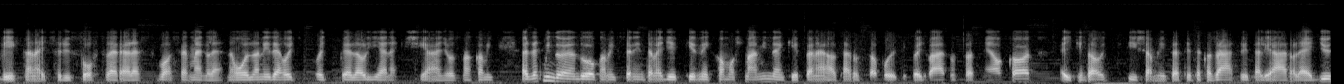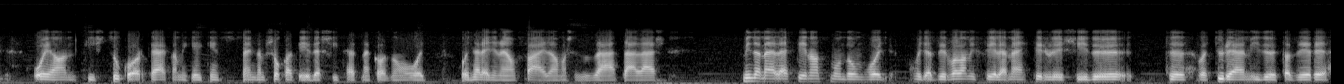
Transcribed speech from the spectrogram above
végtelen egyszerű szoftverrel ezt valószínűleg meg lehetne oldani, de hogy, hogy például ilyenek is hiányoznak. Amik, ezek mind olyan dolgok, amik szerintem egyébként még ha most már mindenképpen elhatározta a politika, hogy változtatni akar, egyébként ahogy ti is említettétek az átvételi árral együtt, olyan kis cukorkák, amik egyébként szerintem sokat édesíthetnek azon, hogy, hogy ne legyen olyan fájdalmas ez az átállás. Minden mellett én azt mondom, hogy, hogy azért valamiféle megtérülési időt, vagy türelmi időt azért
